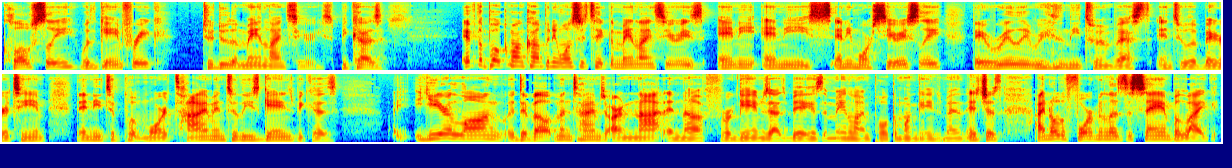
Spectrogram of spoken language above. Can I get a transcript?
closely with Game Freak to do the mainline series because if the Pokemon Company wants to take the mainline series any any any more seriously, they really really need to invest into a bigger team. They need to put more time into these games because year long development times are not enough for games as big as the mainline Pokemon games, man. It's just I know the formula is the same, but like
